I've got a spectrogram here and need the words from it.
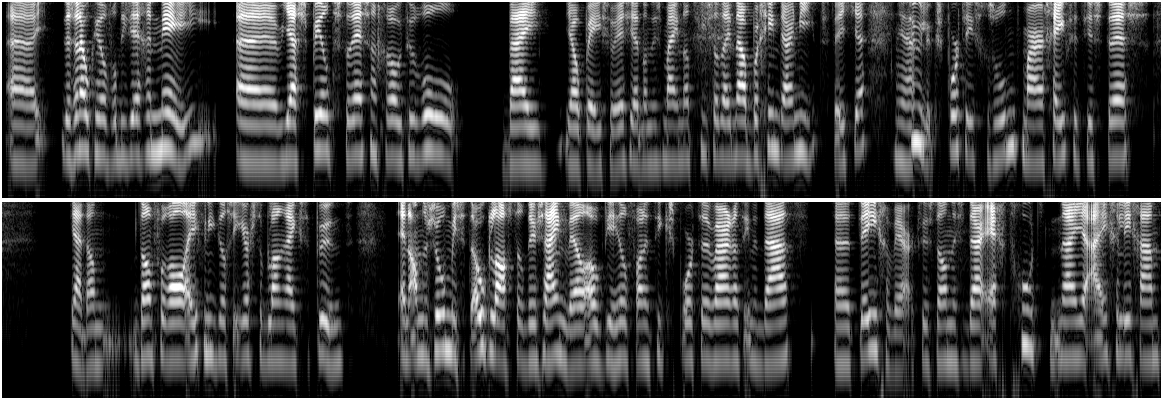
Eh, er zijn ook heel veel die zeggen nee. eh, ja, speelt stress een grote rol bij jouw PCOS? Ja, dan is mijn advies altijd, nou begin daar niet, weet je. Ja. Tuurlijk, sporten is gezond, maar geeft het je stress... Ja, dan, dan vooral even niet als eerste belangrijkste punt. En andersom is het ook lastig. Er zijn wel ook die heel fanatiek sporten waar het inderdaad eh, tegenwerkt. Dus dan is het daar echt goed naar je eigen lichaam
